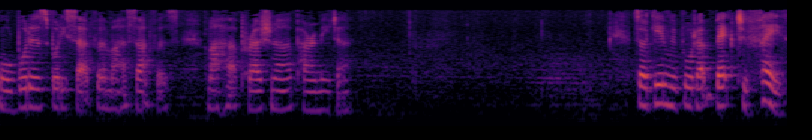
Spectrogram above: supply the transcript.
all Buddhas, Bodhisattva, Mahasattvas, Mahaprajna, Paramita. So again, we brought up back to faith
